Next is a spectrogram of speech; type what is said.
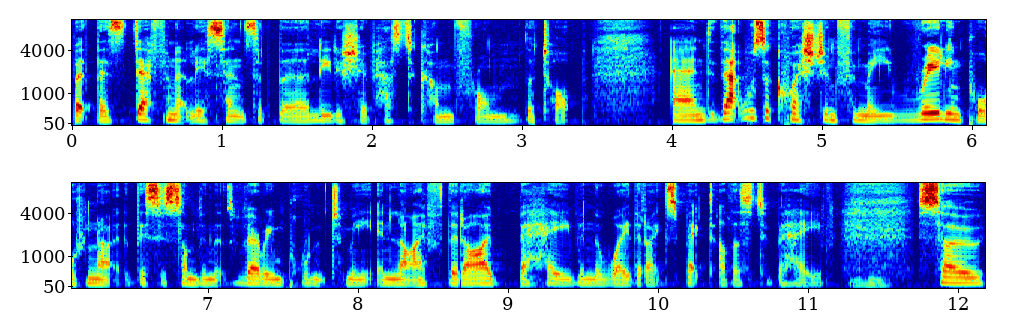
but there's definitely a sense that the leadership has to come from the top. And that was a question for me, really important. This is something that's very important to me in life that I behave in the way that I expect others to behave. Mhm. So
